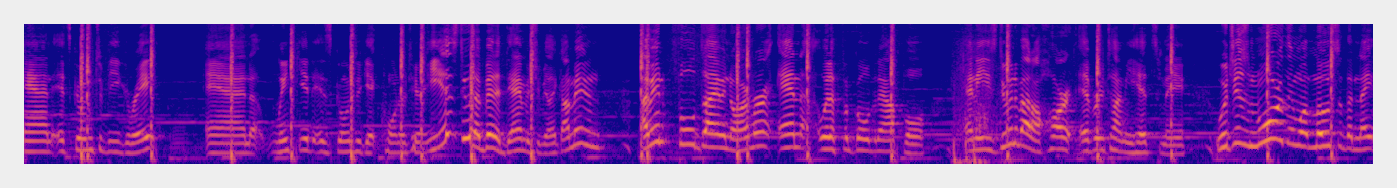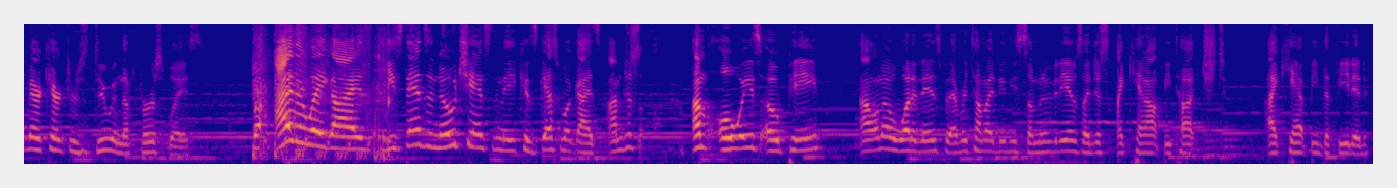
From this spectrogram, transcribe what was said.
and it's going to be great. And Lincoln is going to get cornered here. He is doing a bit of damage to me. Like I'm in I'm in full diamond armor and with a golden apple. And he's doing about a heart every time he hits me. Which is more than what most of the nightmare characters do in the first place. But either way, guys, he stands no chance to me because guess what, guys? I'm just I'm always OP. I don't know what it is, but every time I do these summon videos, I just, I cannot be touched. I can't be defeated.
